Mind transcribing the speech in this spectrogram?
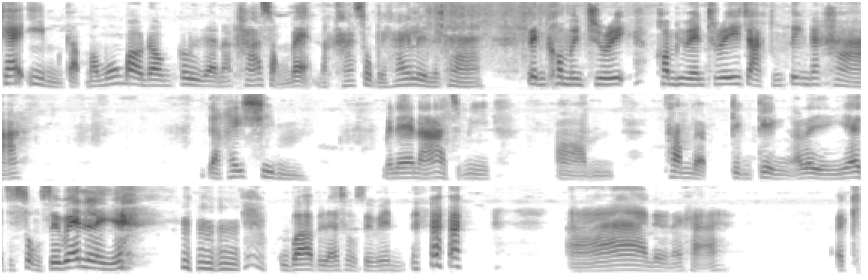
แช่อิ่มกับมะม่วงเบาดองเกลือนะคะสองแบบนะคะ ส่งไปให้เลยนะคะ เป็น commentary complimentary จากติ๊งติ๊งนะคะ อยากให้ชิม ไม่แน่นะ อาจจะมีทำแบบเก่งๆ อะไรอย่างเงี้ยอาจจะส่งเซเว่นอะไรอย่างเงี้ยกูบ้าไปแล้วส่งเซเว่นอ่าเดี๋ยวนะคะ โอเค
